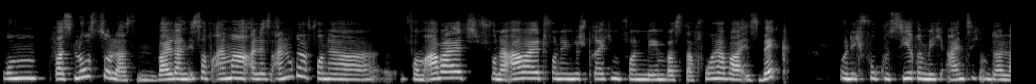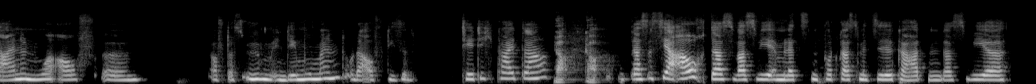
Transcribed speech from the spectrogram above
um was loszulassen, weil dann ist auf einmal alles andere von der vom Arbeit, von der Arbeit, von den Gesprächen, von dem, was da vorher war, ist weg und ich fokussiere mich einzig und alleine nur auf äh, auf das Üben in dem Moment oder auf diese Tätigkeit da. Ja, ja. Das ist ja auch das, was wir im letzten Podcast mit Silke hatten, dass wir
